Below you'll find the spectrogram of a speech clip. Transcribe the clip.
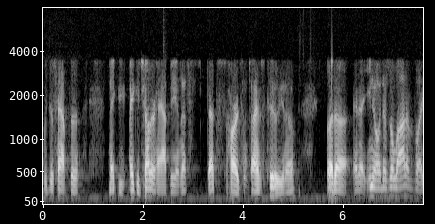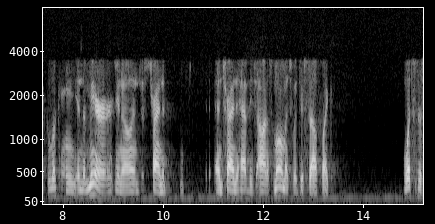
We just have to make make each other happy, and that's that's hard sometimes too, you know. But uh, and uh, you know, there's a lot of like looking in the mirror, you know, and just trying to and trying to have these honest moments with yourself, like, what's this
